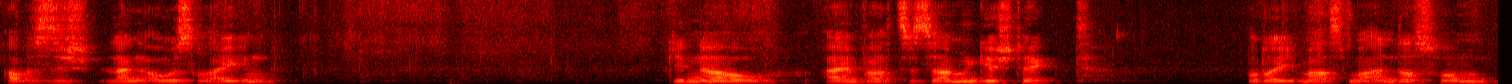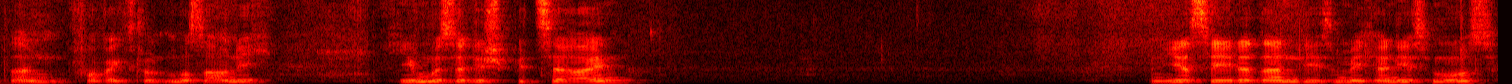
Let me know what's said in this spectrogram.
Aber es ist lang ausreichend. Genau, einfach zusammengesteckt. Oder ich mache es mal andersrum, dann verwechselt man es auch nicht. Hier muss ja die Spitze rein. Und hier seht ihr dann diesen Mechanismus.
